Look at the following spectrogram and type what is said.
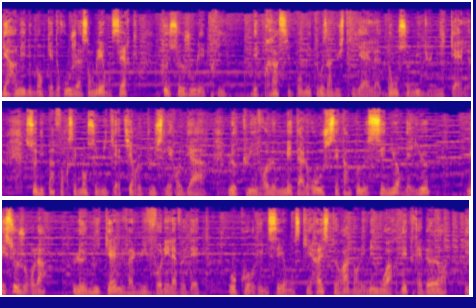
garnie de banquettes rouges assemblées en cercle, que se jouent les prix des principaux métaux industriels, dont celui du nickel. Ce n'est pas forcément celui qui attire le plus les regards. Le cuivre, le métal rouge, c'est un peu le seigneur des lieux, mais ce jour-là, le nickel va lui voler la vedette au cours d'une séance qui restera dans les mémoires des traders et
